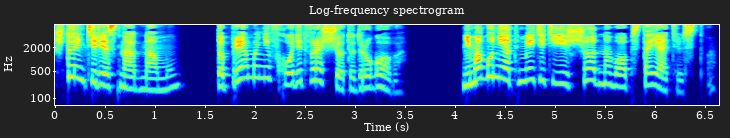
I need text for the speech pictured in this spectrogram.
Что интересно одному, то прямо не входит в расчеты другого. Не могу не отметить еще одного обстоятельства,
